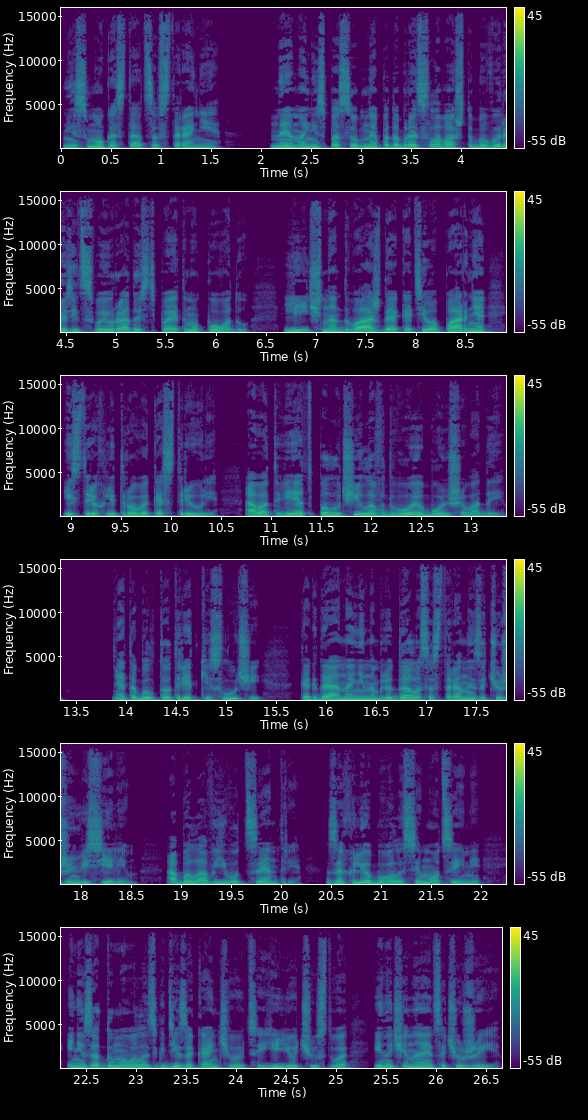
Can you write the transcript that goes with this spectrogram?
не смог остаться в стороне. Немо, не способная подобрать слова, чтобы выразить свою радость по этому поводу, лично дважды окатила парня из трехлитровой кастрюли, а в ответ получила вдвое больше воды. Это был тот редкий случай, когда она не наблюдала со стороны за чужим весельем, а была в его центре, захлебывалась эмоциями и не задумывалась, где заканчиваются ее чувства и начинаются чужие.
